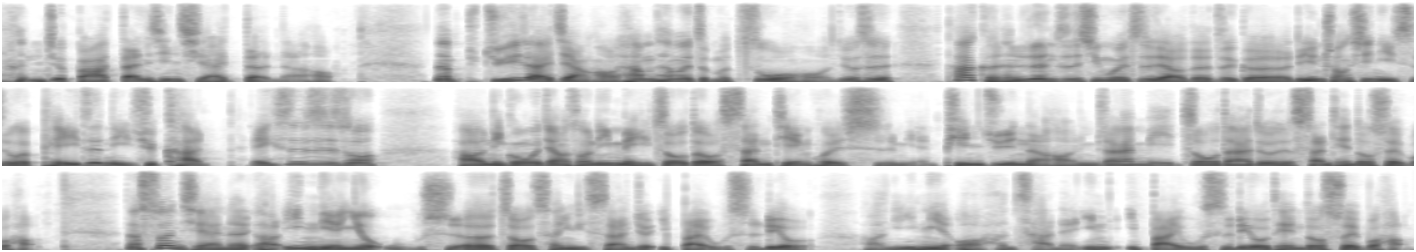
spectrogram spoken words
你就把它担心起来等啊哈。那举例来讲哈，他们他们怎么做哈？就是他可能认知行为治疗的这个临床心理师会陪着你去看，诶，是不是说？好，你跟我讲说，你每周都有三天会失眠，平均呢哈，你们大概每周大概都有三天都睡不好。那算起来呢，啊，一年有五十二周乘以三就一百五十六啊，你一年哦很惨的，一一百五十六天都睡不好。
